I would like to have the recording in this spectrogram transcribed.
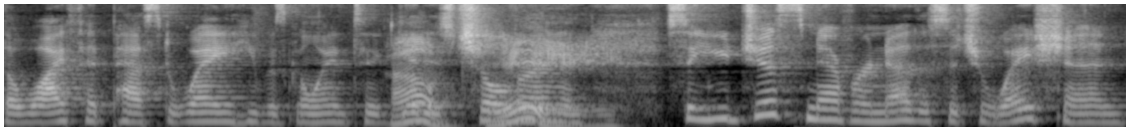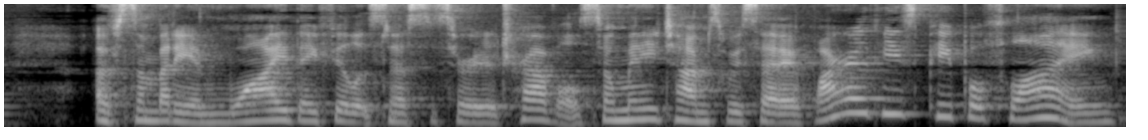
the wife had passed away. He was going to get Oh, his children. And so you just never know the situation of somebody and why they feel it's necessary to travel. So many times we say, why are these people flying?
